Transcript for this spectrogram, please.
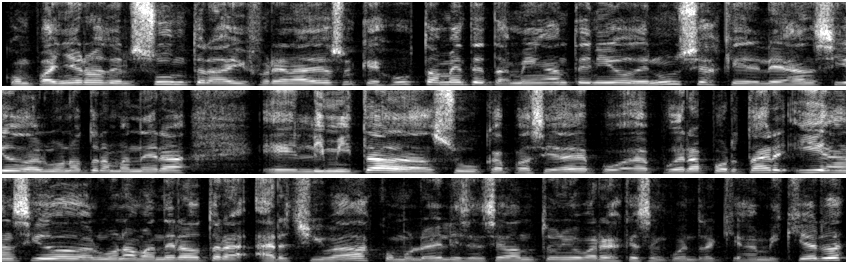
compañeros del Suntra y Frenadeso que justamente también han tenido denuncias que le han sido de alguna otra manera eh, limitada su capacidad de poder aportar y han sido de alguna manera otra archivadas como lo es el licenciado Antonio Vargas que se encuentra aquí a mi izquierda,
